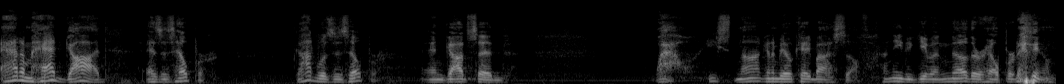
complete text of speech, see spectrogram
Adam had God as his helper. God was his helper. And God said, Wow, he's not going to be okay by himself. I need to give another helper to him.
